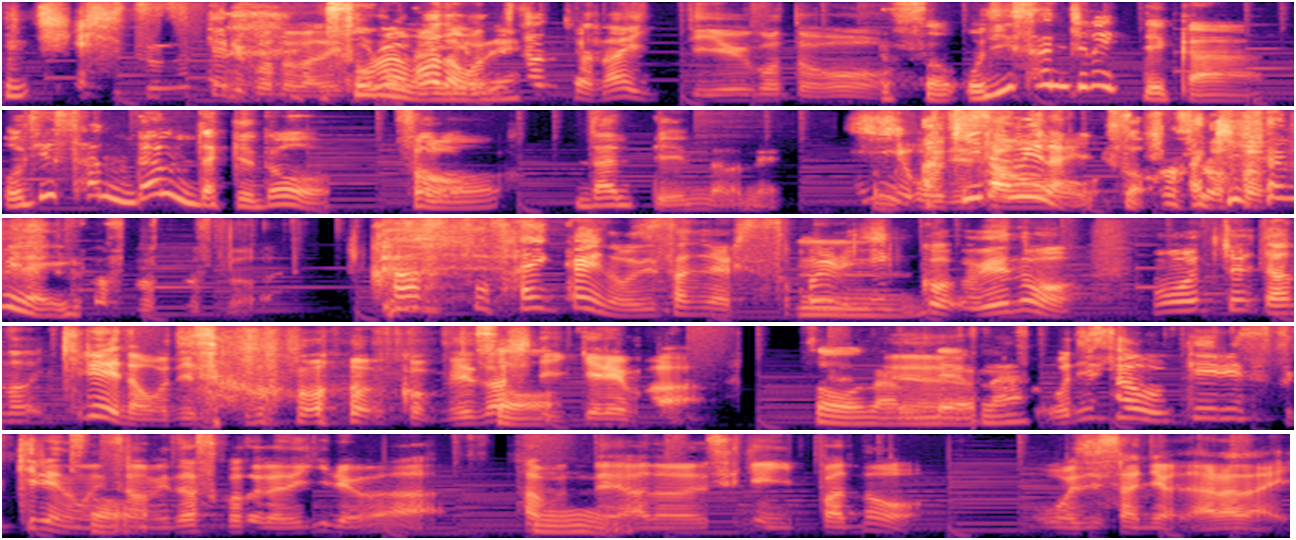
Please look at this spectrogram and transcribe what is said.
意識し続けることができる。そうなんよね俺はまだおじさんじゃないっていうことを、そう、おじさんじゃないっていうか、おじさんなんだけど、その、なんて言うんだろうね。いいおじさんを。諦めない。そう、諦めない。そうそうそうそう。カースト最下位のおじさんじゃなくて、そこより一個上の、もうちょい、あの、綺麗なおじさんをこう目指していければ、そうなんだよな。おじさんを受け入れつつ、綺麗なおじさんを目指すことができれば、多分ね、うんあの、世間一般のおじさんにはならない。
